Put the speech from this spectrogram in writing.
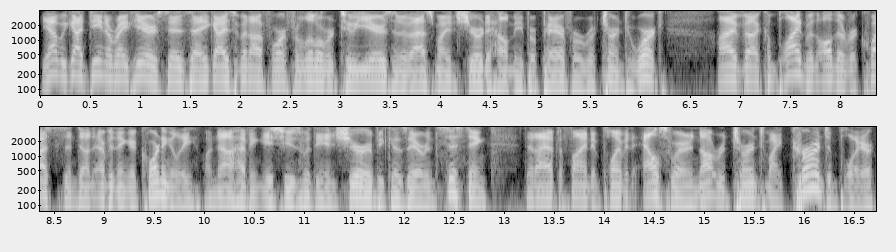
Yeah, we got Dina right here. Says, hey guys, I've been off work for a little over two years and have asked my insurer to help me prepare for return to work. I've uh, complied with all their requests and done everything accordingly. I'm now having issues with the insurer because they are insisting that I have to find employment elsewhere and not return to my current employer.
